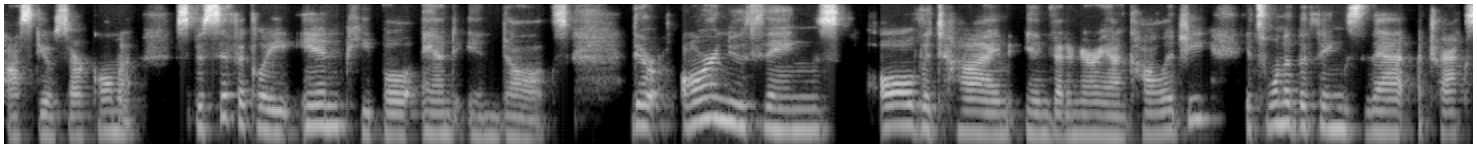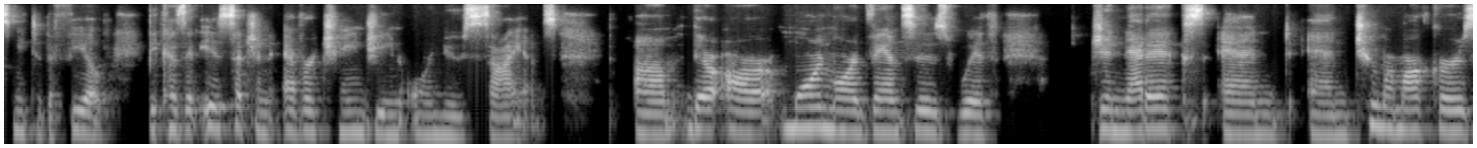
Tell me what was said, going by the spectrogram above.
osteosarcoma specifically in people and in dogs there are new things all the time in veterinary oncology. It's one of the things that attracts me to the field because it is such an ever changing or new science. Um, there are more and more advances with genetics and and tumor markers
